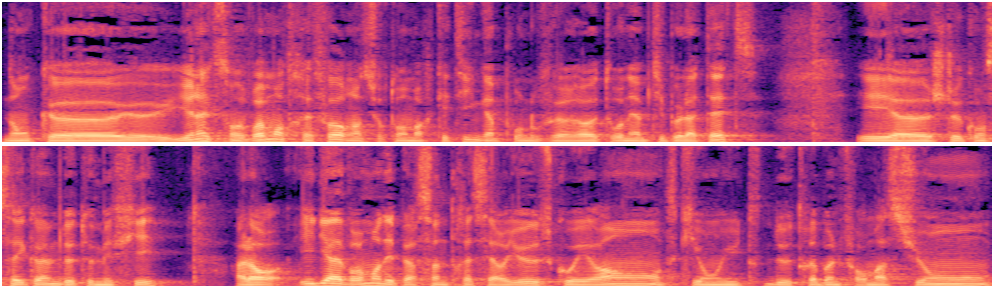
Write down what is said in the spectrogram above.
Donc euh, il y en a qui sont vraiment très forts, hein, surtout en marketing, hein, pour nous faire tourner un petit peu la tête. Et euh, je te conseille quand même de te méfier. Alors, il y a vraiment des personnes très sérieuses, cohérentes, qui ont eu de très bonnes formations.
